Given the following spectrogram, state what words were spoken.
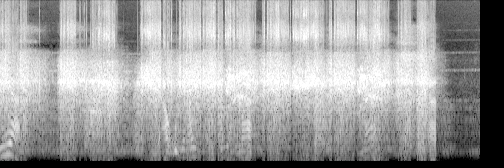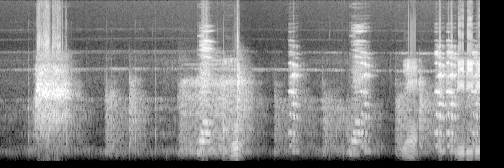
เหี้ยจะเอากูใช่ไหมเหี้ยมามาอัดโอ้โหแย่ดีดีดี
